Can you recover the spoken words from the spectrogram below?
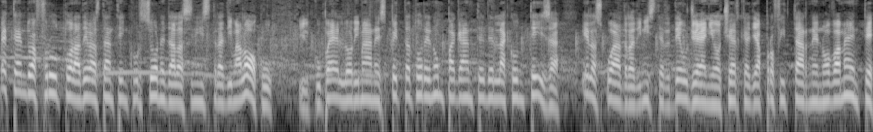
mettendo a frutto la devastante incursione dalla sinistra di Maloku. Il Cupello rimane spettatore non pagante della contesa e la squadra di mister De Eugenio cerca di approfittarne nuovamente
